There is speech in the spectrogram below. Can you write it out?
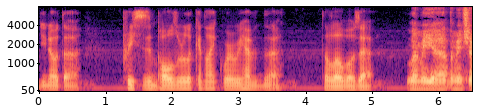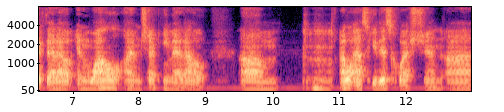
you know, the preseason polls were looking like? Where are we having the the Lobos at? Let me uh, let me check that out. And while I'm checking that out, um, I will ask you this question: uh,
